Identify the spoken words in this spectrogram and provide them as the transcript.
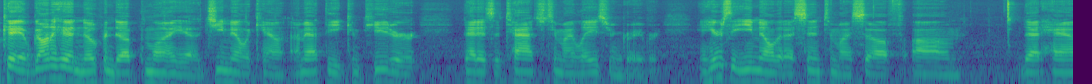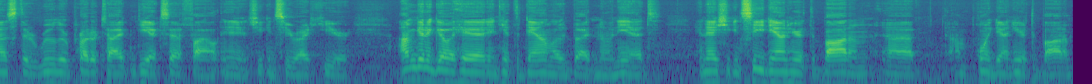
Okay, I've gone ahead and opened up my uh, Gmail account. I'm at the computer that is attached to my laser engraver. And here's the email that I sent to myself um, that has the ruler prototype DXF file in it. You can see right here. I'm going to go ahead and hit the download button on it. And as you can see down here at the bottom, uh, I'm pointing down here at the bottom,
